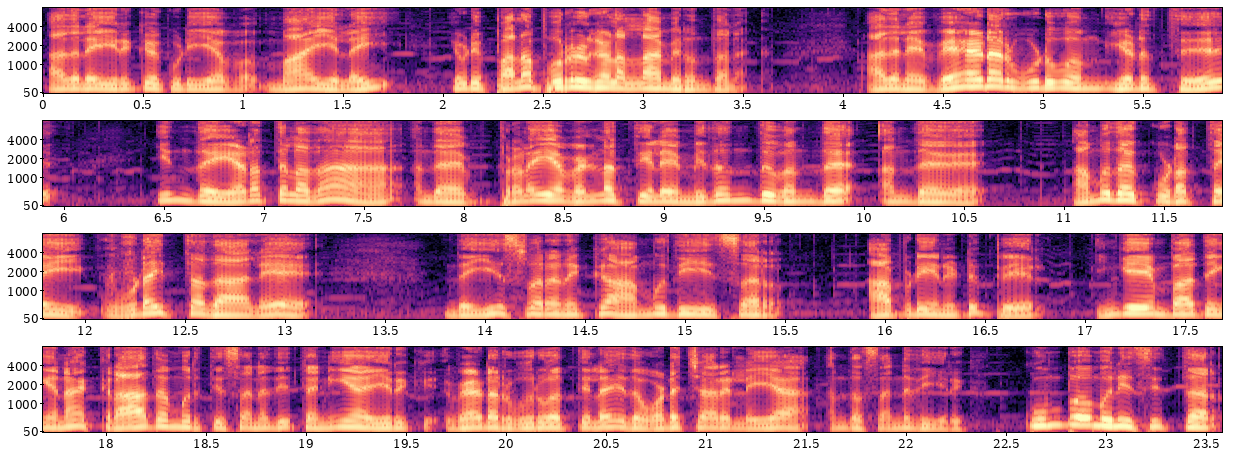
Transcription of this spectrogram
அதில் இருக்கக்கூடிய மாயிலை இப்படி பல பொருள்கள் எல்லாம் இருந்தன. அதில் வேடர் உருவம் எடுத்து இந்த இடத்துல தான் அந்த பிரளய வெள்ளத்திலே மிதந்து வந்த அந்த அமுத குடத்தை உடைத்ததாலே இந்த ஈஸ்வரனுக்கு அமுதீசர் அப்படின்னுட்டு பேர். இங்கேயும் பார்த்தீங்கன்னா கிராதமூர்த்தி சன்னதி தனியாக இருக்குது வேடர் உருவத்தில் இதை உடைச்சார் இல்லையா? அந்த சன்னதி இருக்குது கும்பமுனி சித்தர்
